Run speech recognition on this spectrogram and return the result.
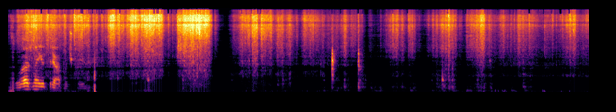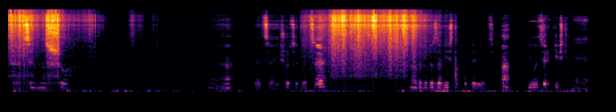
влажною тряпочкою. Так, це у нас що? Ага, Що це БЦ? Надо буде залізти подивитися. А, Білоцерківський, мабуть.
